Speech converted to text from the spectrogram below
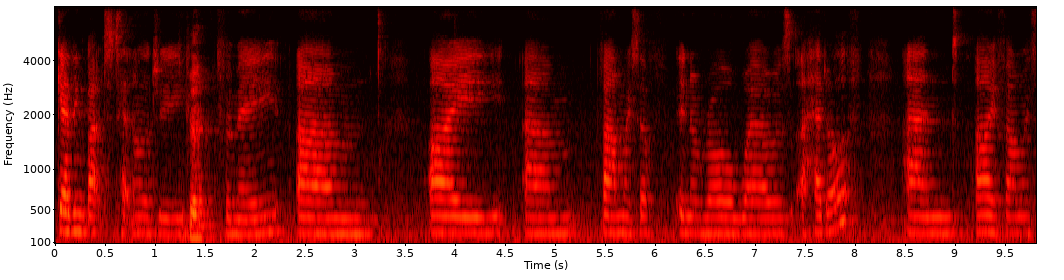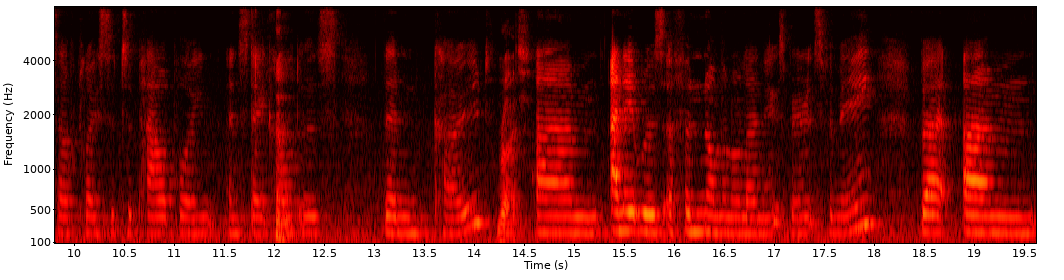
getting back to technology Okay. for me, um, I um, found myself in a role where I was ahead of, and I found myself closer to PowerPoint and stakeholders than code. Right. Um, and it was a phenomenal learning experience for me. But um,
